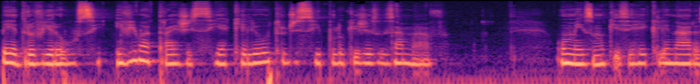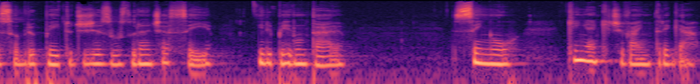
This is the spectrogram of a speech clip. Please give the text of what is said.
Pedro virou-se e viu atrás de si aquele outro discípulo que Jesus amava, o mesmo que se reclinara sobre o peito de Jesus durante a ceia, e lhe perguntara: Senhor, quem é que te vai entregar?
